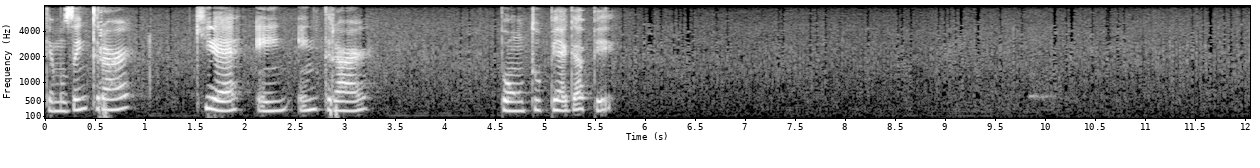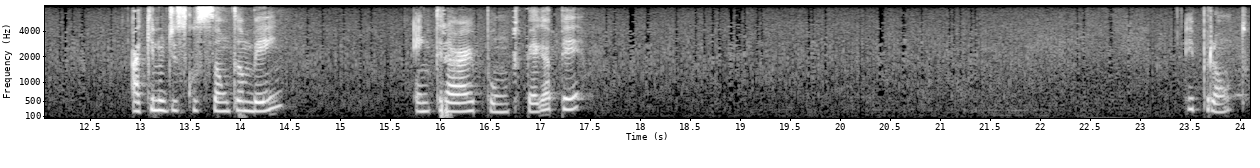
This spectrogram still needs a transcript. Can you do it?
temos entrar, que é em entrar.php. Aqui no discussão também entrar.php e pronto.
